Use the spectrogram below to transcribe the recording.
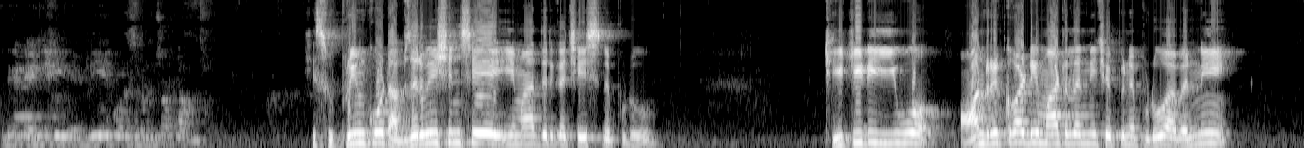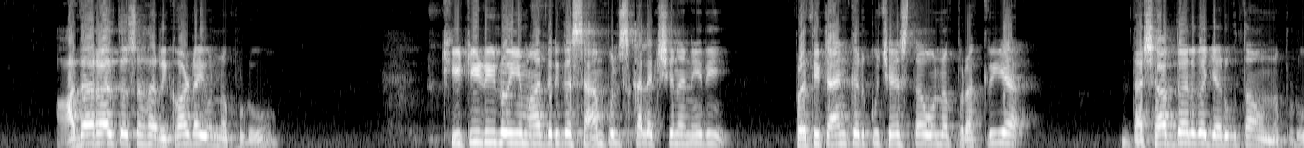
ఎందుకంటే ఎన్డీఏ కూడా రెండు చోట్ల ఉంది. ఈ సుప్రీంకోర్టు అబ్జర్వేషన్సే ఈ మాదిరిగా చేసినప్పుడు టీటీడీ ఈఓ ఆన్ రికార్డ్ ఈ మాటలన్నీ చెప్పినప్పుడు అవన్నీ ఆధారాలతో సహా రికార్డ్ అయి ఉన్నప్పుడు టీటీడీలో ఈ మాదిరిగా శాంపుల్స్ కలెక్షన్ అనేది ప్రతి ట్యాంకర్కు చేస్తూ ఉన్న ప్రక్రియ దశాబ్దాలుగా జరుగుతూ ఉన్నప్పుడు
